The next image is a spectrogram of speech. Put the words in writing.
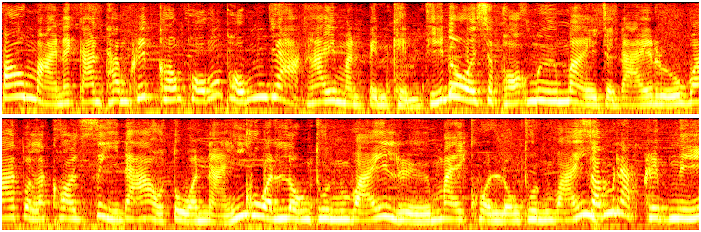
เป้าหมายในการทำคลิปของผม ผมอยากให้มันเป็นเข็มทิศโดยเฉพาะมือใหม่จะได้รู้ว่าตัวละคร 4 ดาวตัวไหน ควรลงทุนไว้หรือไม่ควรลงทุนไว้สำหรับคลิปนี้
